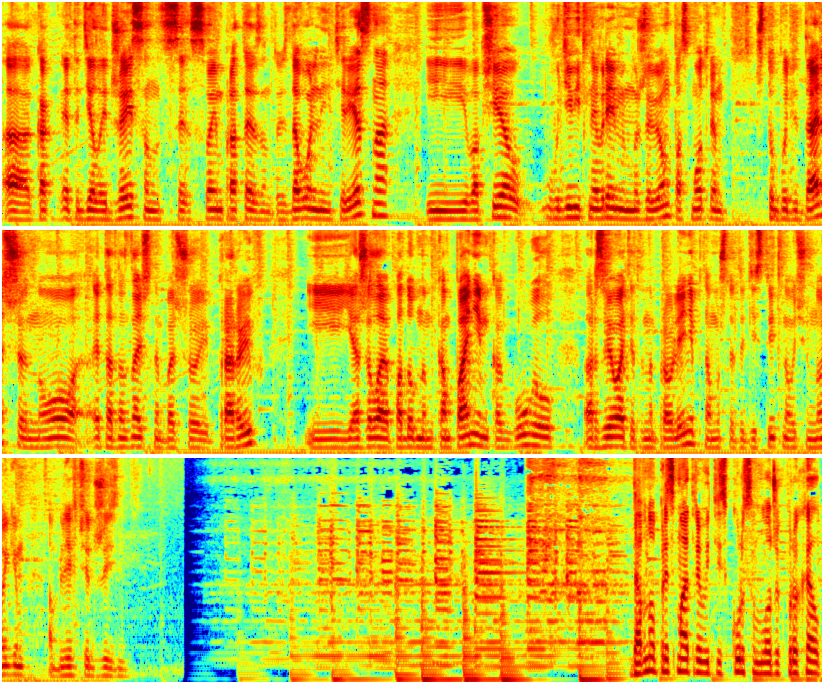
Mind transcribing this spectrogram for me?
э, как это делает Джейсон с своим протезом. То есть довольно интересно. И вообще в удивительное время мы живем, посмотрим, что будет дальше, но это однозначно большой прорыв. И я желаю подобным компаниям, как Google, развивать это направление, потому что это действительно очень многим облегчит жизнь. Давно присматриваетесь к курсам Logic Pro Help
